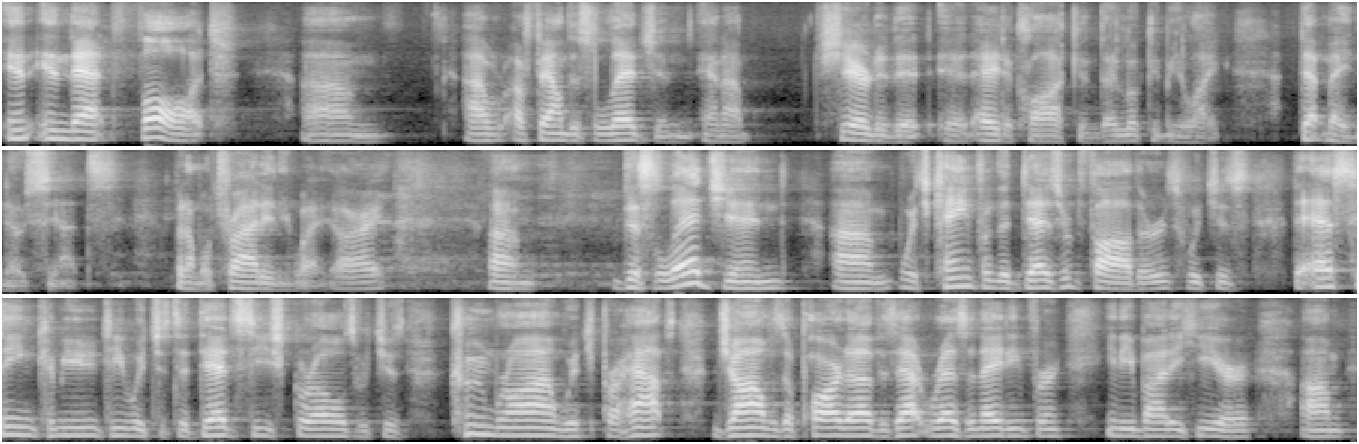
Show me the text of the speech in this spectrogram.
in, in that thought, um, I, I, found this legend and I shared it at, at 8 o'clock, and they looked at me like, that made no sense but I'm going to try it anyway, all right? Um, this legend um, which came from the Desert Fathers, which is the Essene community, which is the Dead Sea Scrolls, which is Qumran, which perhaps John was a part of. Is that resonating for anybody here? Um,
